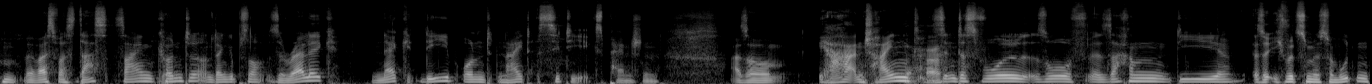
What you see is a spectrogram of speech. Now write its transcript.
Hm, wer weiß, was das sein könnte. Und dann gibt es noch The Relic, Neck Deep und Night City Expansion. Also, ja, anscheinend Aha. sind das wohl so äh, Sachen, die, also ich würde zumindest vermuten,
